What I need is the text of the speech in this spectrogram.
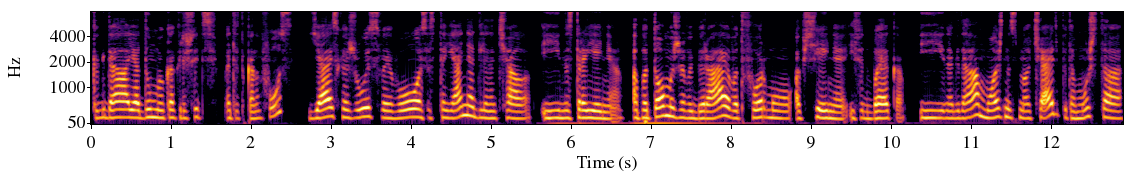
когда я думаю, как решить этот конфуз, я исхожу из своего состояния для начала и настроения, а потом уже выбираю вот форму общения и фидбэка. И иногда можно смолчать, потому что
